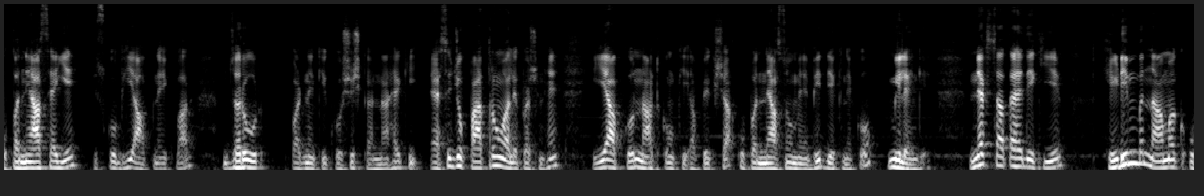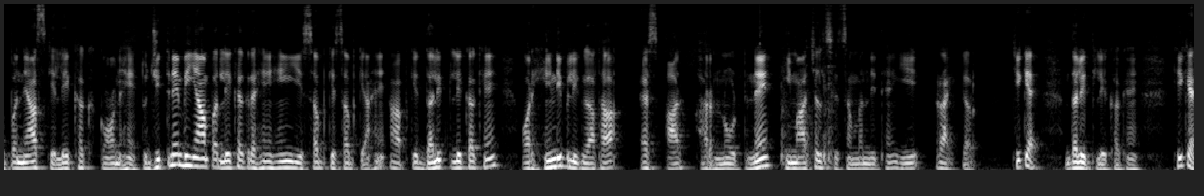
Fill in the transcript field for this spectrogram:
उपन्यास है ये, इसको भी आपने एक बार ज़रूर पढ़ने की कोशिश करना है कि ऐसे जो पात्रों वाले प्रश्न हैं, ये आपको नाटकों की अपेक्षा उपन्यासों में भी देखने को मिलेंगे। नेक्स्ट आता है, देखिए हिडिम्ब नामक उपन्यास के लेखक कौन हैं? तो जितने भी यहाँ पर लेखक रहे हैं, ये सब के सब क्या हैं? आपके दलित लेखक हैं और हिडिम्ब लिखा था एस आर हरनोट ने, हिमाचल से संबंधित हैं ये राइटर ठीक है? दलित लेखक हैं। ठीक है?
